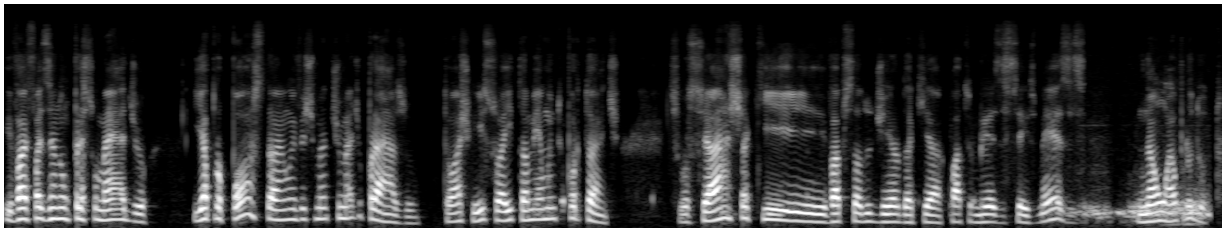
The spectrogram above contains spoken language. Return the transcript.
e vai fazendo um preço médio. E a proposta é um investimento de médio prazo. Então, acho que isso aí também é muito importante. Se você acha que vai precisar do dinheiro daqui a quatro meses, seis meses, não é o produto,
